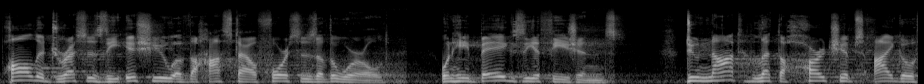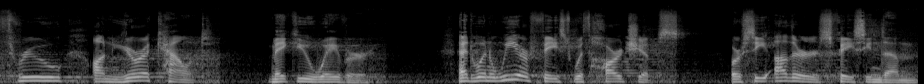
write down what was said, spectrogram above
Paul addresses the issue of the hostile forces of the world when he begs the Ephesians do not let the hardships I go through on your account make you waver. And when we are faced with hardships or see others facing them,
